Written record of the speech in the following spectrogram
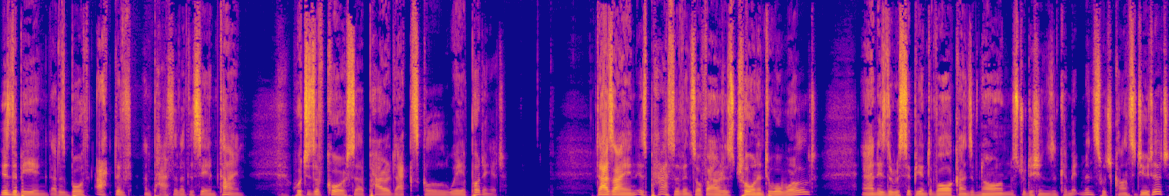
is the being that is both active and passive at the same time, which is, of course, a paradoxical way of putting it. Dasein is passive insofar as it is thrown into a world and is the recipient of all kinds of norms, traditions, and commitments which constitute it.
